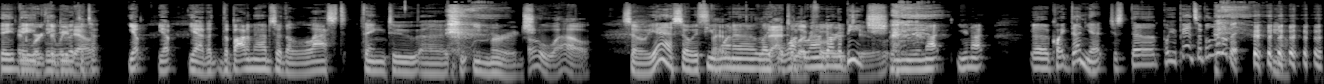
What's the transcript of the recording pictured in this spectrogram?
they they, work they their way down? the yep yep. Yeah the, the bottom abs are the last thing to, uh, to emerge. Oh wow. So yeah so if you want to like walk around on the beach and you're not you're not uh, quite done yet, just uh, pull your pants up a little bit. You know?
